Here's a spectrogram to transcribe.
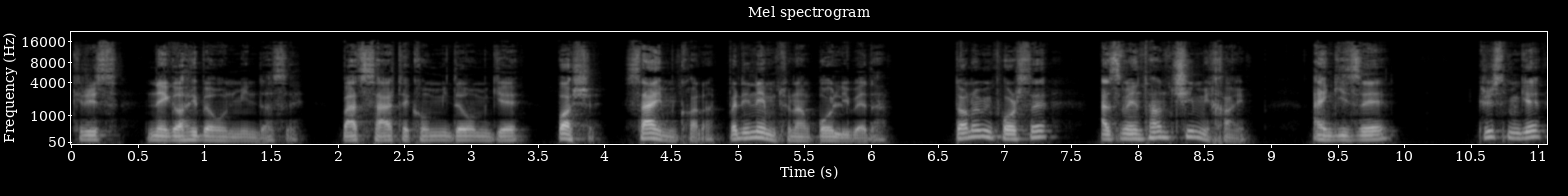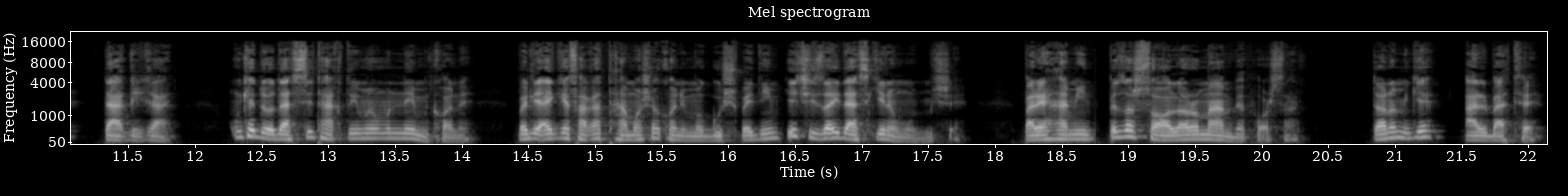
کریس نگاهی به اون میندازه. بعد سر تکون میده و میگه باشه سعی می‌کنم ولی نمی‌تونم قولی بدم. دانا می‌پرسه از منتان چی می‌خوایم؟ انگیزه؟ کریس میگه دقیقا. اون که دو دستی تقدیممون نمی‌کنه. ولی اگه فقط تماشا کنیم و گوش بدیم یه چیزایی دستگیرمون میشه. برای همین بذار سوالا رو من بپرسم. دانا میگه البته.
